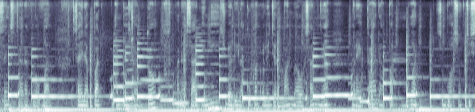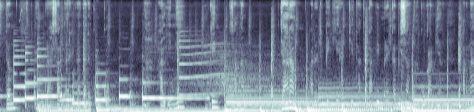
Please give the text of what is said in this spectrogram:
secara global saya dapat ambil contoh pada saat ini sudah dilakukan oleh Jerman bahwasannya mereka dapat membuat sebuah sound system yang berasal dari nada koko. Nah, hal ini mungkin sangat jarang ada di pikiran kita, tetapi mereka bisa melakukannya karena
